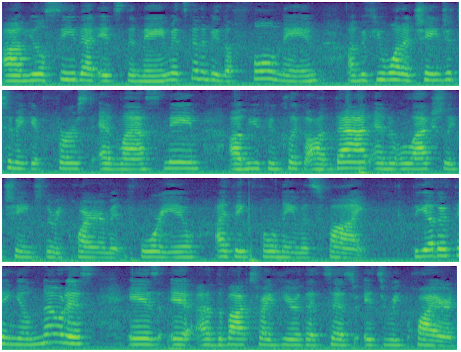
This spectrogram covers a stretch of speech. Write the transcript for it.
um, you'll see that it's the name. It's going to be the full name. Um, if you want to change it to make it first and last name, um, you can click on that and it will actually change the requirement for you. I think full name is fine. The other thing you'll notice is it, uh, the box right here that says it's required.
